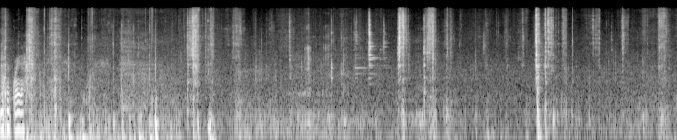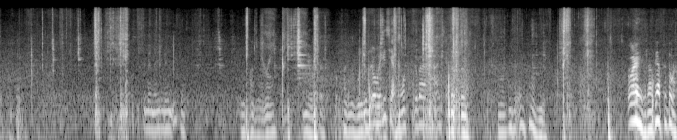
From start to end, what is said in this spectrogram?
Nó phải quay ra cái bên đấy lên ít rồi nhiều đất rồi cho mấy cái xẻng ba hai xẻng Ôi, làm tiếp tiếp tục nào.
